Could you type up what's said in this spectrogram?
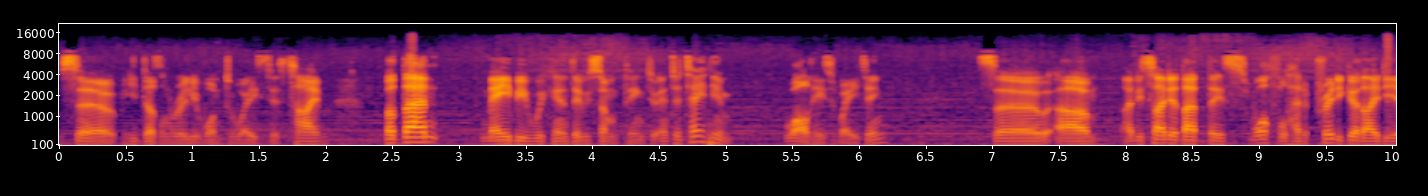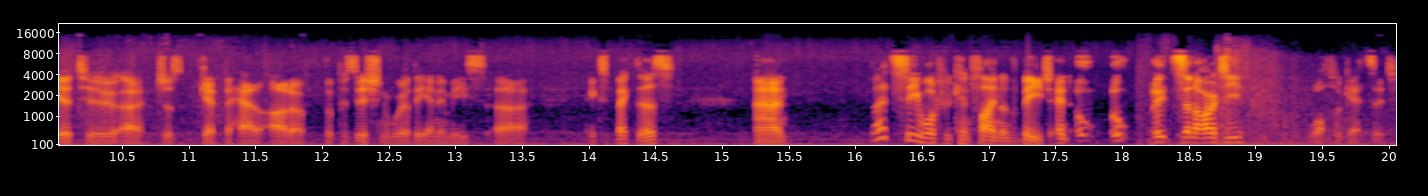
so he doesn't really want to waste his time. But then, maybe we can do something to entertain him while he's waiting. So um, I decided that this Waffle had a pretty good idea to uh, just get the hell out of the position where the enemies uh, expect us. And Let's see what we can find on the beach. And oh, oh, it's an arty. Waffle gets it.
